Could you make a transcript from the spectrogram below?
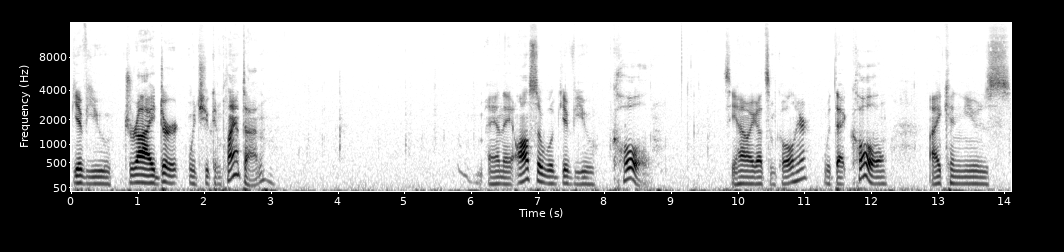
give you dry dirt, which you can plant on. And they also will give you coal. See how I got some coal here? With that coal, I can use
